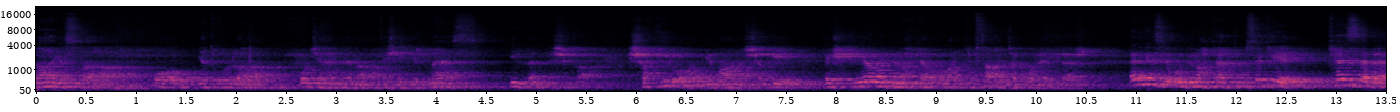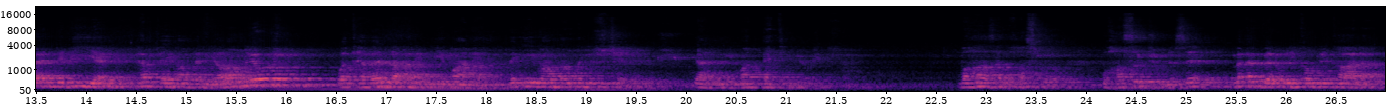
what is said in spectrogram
La yaslaha, o yedhulaha, o cehenneme ateşe girmez. İlla eşka. Şakî olan imanı şakî, eşkıya ve günahkar olan kimse ancak oraya girer. Ellezi o günahkar kimse ki kezzebe ennebiyye hem peygamberi yalanlıyor ve tevelle anil imani ve imandan da yüz çeviriyor. Yani iman etmiyor. Ve hazel hasru bu hasır cümlesi meebbelu li kavli teala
